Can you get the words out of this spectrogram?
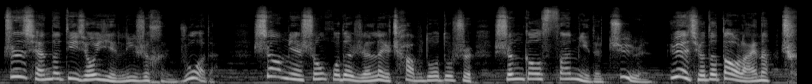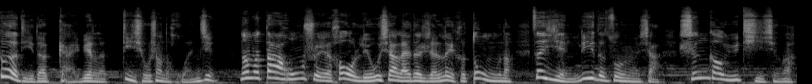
之前的地球引力是很弱的。上面生活的人类差不多都是身高三米的巨人。月球的到来呢，彻底的改变了地球上的环境。那么大洪水后留下来的人类和动物呢，在引力的作用下，身高与体型啊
